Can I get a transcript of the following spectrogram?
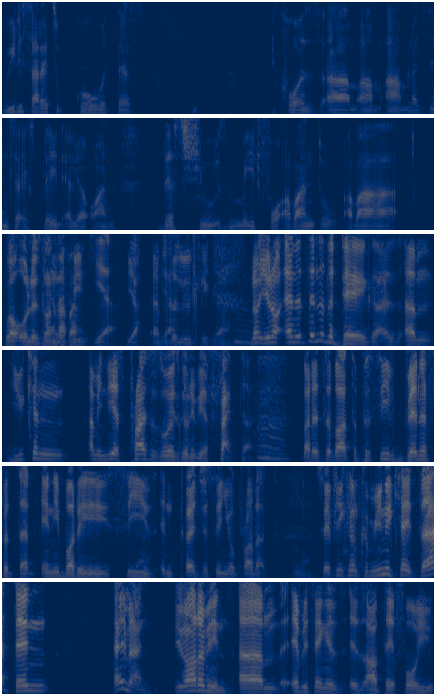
we decided to go with this because um um um like Zintle explained earlier on, this shoe is made for abantu aba Well, always on the Calaban- feet. yeah. Yeah, absolutely. yeah. No, you know, and at the end of the day, guys, um, you can. I mean, yes, price is always going to be a factor, but it's about the perceived benefit that anybody sees in purchasing your product. Yeah. So if you can communicate that, then, hey, man, You know what I mean? Um, everything is, is out there for you.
